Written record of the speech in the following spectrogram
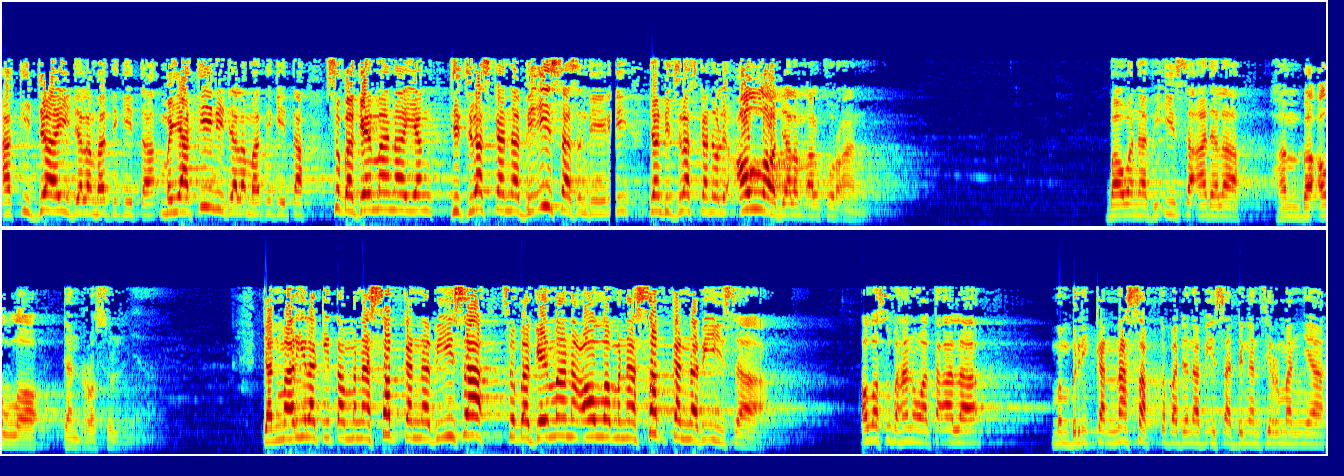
mengakidai dalam hati kita, meyakini dalam hati kita sebagaimana yang dijelaskan Nabi Isa sendiri dan dijelaskan oleh Allah dalam Al-Qur'an. Bahwa Nabi Isa adalah hamba Allah dan Rasulnya. Dan marilah kita menasabkan Nabi Isa sebagaimana Allah menasabkan Nabi Isa. Allah Subhanahu wa taala memberikan nasab kepada Nabi Isa dengan firman-Nya,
